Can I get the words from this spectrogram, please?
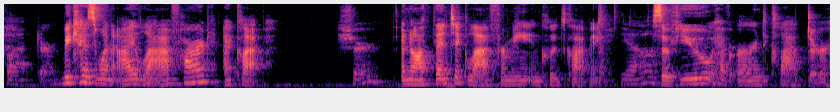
Clapter. Because when I laugh hard, I clap. Sure. An authentic laugh for me includes clapping. Yeah. So if you have earned clapter,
